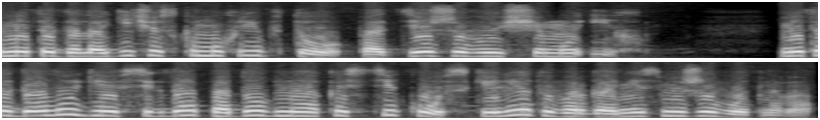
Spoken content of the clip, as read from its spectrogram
методологическому хребту, поддерживающему их. Методология всегда подобна костяку, скелету в организме животного.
